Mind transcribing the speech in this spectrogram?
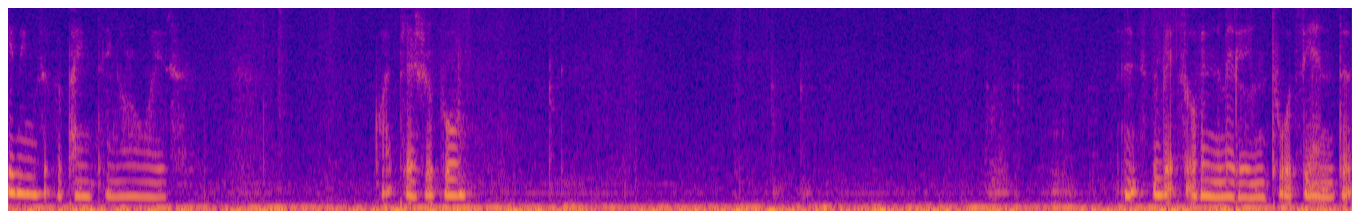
Beginnings of a painting are always quite pleasurable. And it's the bit sort of in the middle and towards the end that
